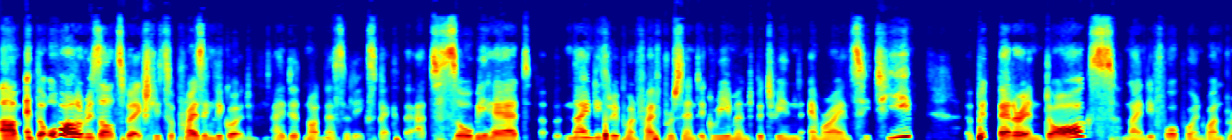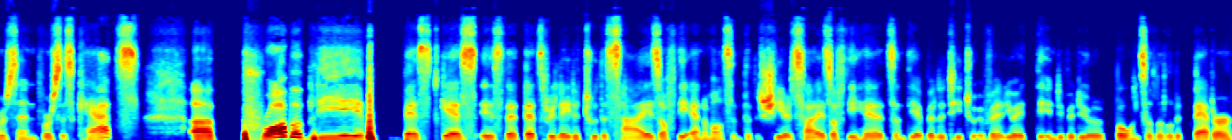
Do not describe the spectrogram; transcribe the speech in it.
Um, and the overall results were actually surprisingly good. I did not necessarily expect that. So we had 93.5% agreement between MRI and CT, a bit better in dogs, 94.1% versus cats. Uh, probably best guess is that that's related to the size of the animals and the sheer size of the heads and the ability to evaluate the individual bones a little bit better.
